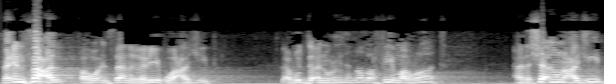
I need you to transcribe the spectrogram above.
فإن فعل فهو إنسان غريب وعجيب. لابد أن نعيد النظر فيه مرات. هذا شأن عجيب.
